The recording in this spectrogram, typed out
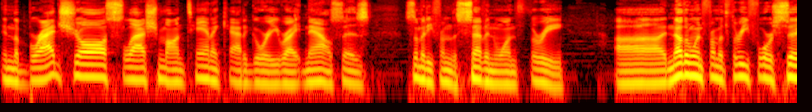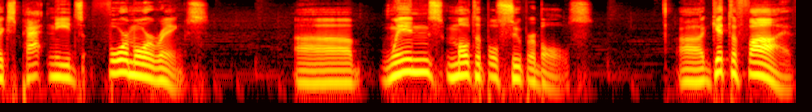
in the Bradshaw slash Montana category right now, says somebody from the 713. Uh, another one from a 346. Pat needs four more rings. Uh, wins multiple Super Bowls. Uh, get to five.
